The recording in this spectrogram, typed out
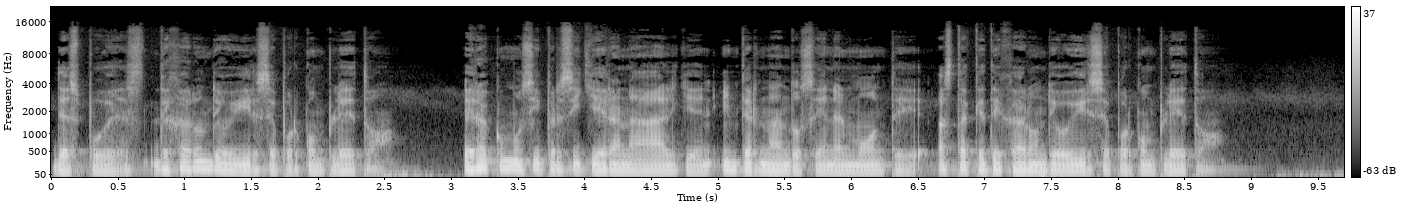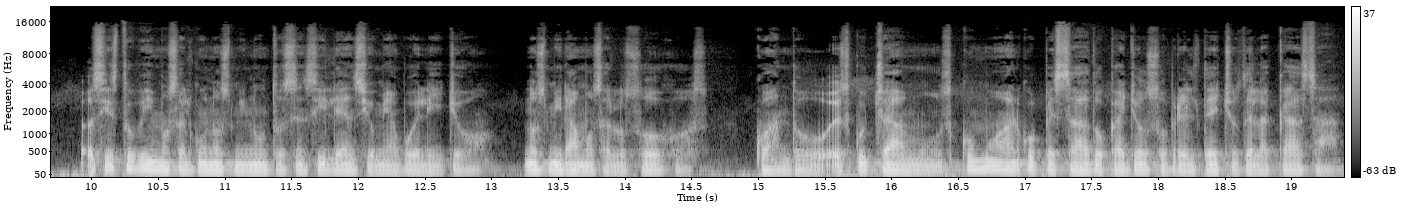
Después dejaron de oírse por completo. Era como si persiguieran a alguien internándose en el monte hasta que dejaron de oírse por completo. Así estuvimos algunos minutos en silencio mi abuela y yo. Nos miramos a los ojos cuando escuchamos cómo algo pesado cayó sobre el techo de la casa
